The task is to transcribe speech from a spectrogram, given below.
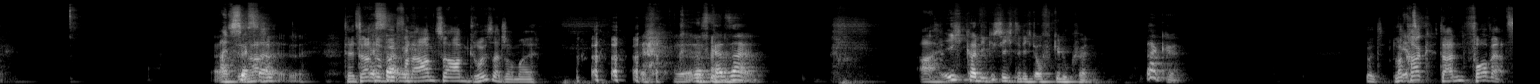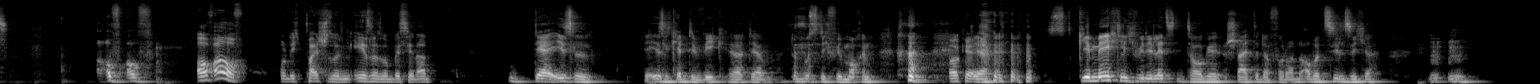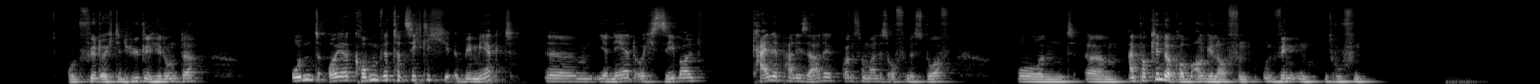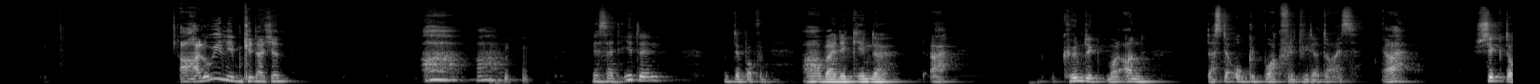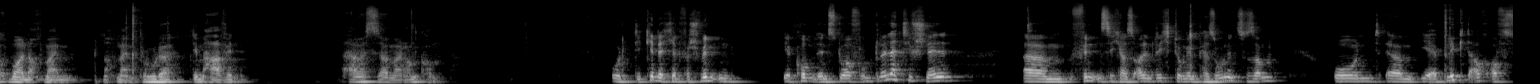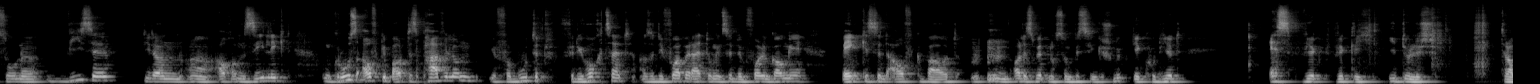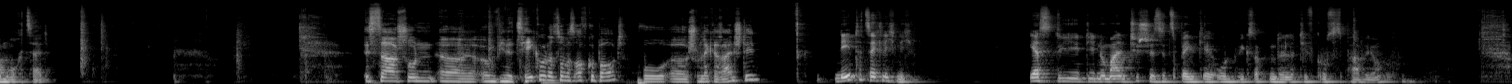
Das, Also, ist besser, Der Drache wird von. Abend zu Abend größer, Jamal. das kann sein. Ah, ich kann die Geschichte nicht oft genug hören. Danke. Gut. Lokrak, dann vorwärts. Auf, auf. Auf, auf! Und ich peitsche so den Esel so ein bisschen an. Der Esel, der Esel kennt den Weg, ja, der, der muss nicht viel machen. Okay. Ja. Gemächlich wie die letzten Tage schreitet er voran, aber zielsicher. Und führt euch den Hügel hinunter. Und euer Kommen wird tatsächlich bemerkt. Ähm, ihr nähert euch Seewald. Keine Palisade, ganz normales offenes Dorf. Und ähm, ein paar Kinder kommen angelaufen und winken und rufen. Ah, hallo, ihr lieben Kinderchen. Ah, ah, wer seid ihr denn? Und der Bockfurt, ah, meine Kinder, ah, kündigt mal an, dass der Onkel Borgfried wieder da ist. Ja? Schickt doch mal nach meinem, nach meinem Bruder, dem Havin. Aber soll mal rankommen. Und die Kinderchen verschwinden. Ihr kommt ins Dorf und relativ schnell ähm, finden sich aus allen Richtungen Personen zusammen. Und ähm, ihr erblickt auch auf so eine Wiese, die dann äh, auch am See liegt, ein groß aufgebautes Pavillon. Ihr vermutet für die Hochzeit. Also die Vorbereitungen sind im vollen Gange. Bänke sind aufgebaut. Alles wird noch so ein bisschen geschmückt, dekoriert. Es wirkt wirklich idyllisch. Traumhochzeit. Ist da schon äh, irgendwie eine Theke oder sowas aufgebaut, wo äh, schon Leckereien stehen? Nee, tatsächlich nicht. Erst die, die normalen Tische, Sitzbänke und wie gesagt ein relativ großes Pavillon.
